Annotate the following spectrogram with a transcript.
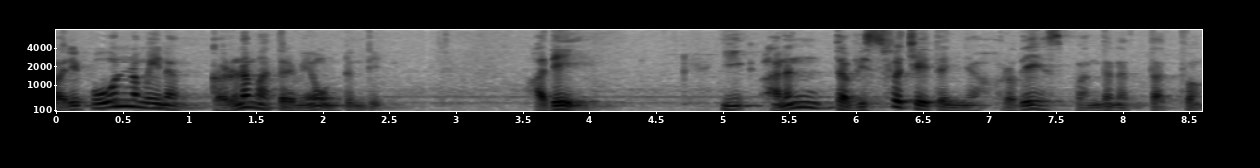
పరిపూర్ణమైన కరుణ మాత్రమే ఉంటుంది. అదే ఈ అనంత విశ్వచైతన్య హృదయ స్పందన తత్వం.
